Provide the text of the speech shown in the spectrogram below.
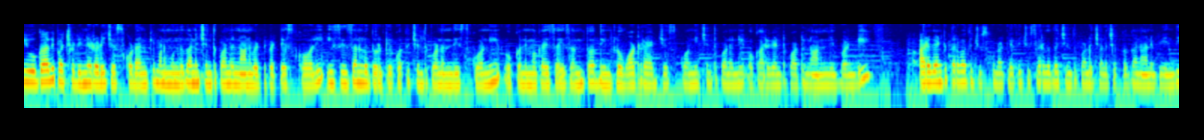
ఈ ఉగాది పచ్చడిని రెడీ చేసుకోవడానికి మనం ముందుగానే చింతపండు నానబెట్టి పెట్టేసుకోవాలి. ఈ సీజన్లో దొరికే కొత్త చింతపండుని తీసుకొని ఒక నిమ్మకాయ సైజ్ అంతా దీంట్లో వాటర్ యాడ్ చేసుకొని చింతపండుని ఒక అరగంట పాటు నాననివ్వండి. అరగంట తర్వాత చూసుకున్నట్లయితే చూసారు కదా చింతపండు చాలా చక్కగా నానిపోయింది.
